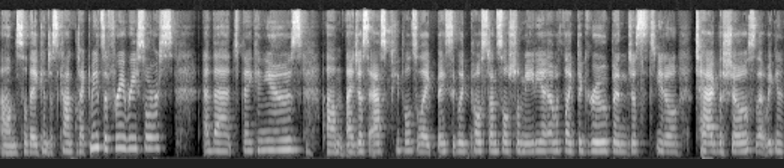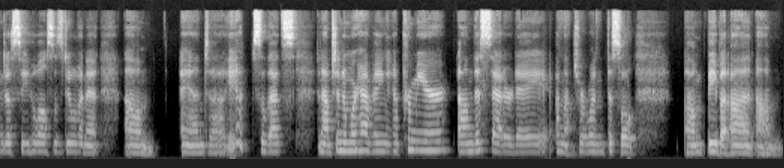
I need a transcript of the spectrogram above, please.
Um, so they can just contact me. It's a free resource that they can use. Um, I just ask people to like basically post on social media with like the group and just, you know, tag the show so that we can just see who else is doing it. And uh, yeah, so that's an option. And we're having a premiere um, this Saturday. I'm not sure when this will um, be, but on um,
